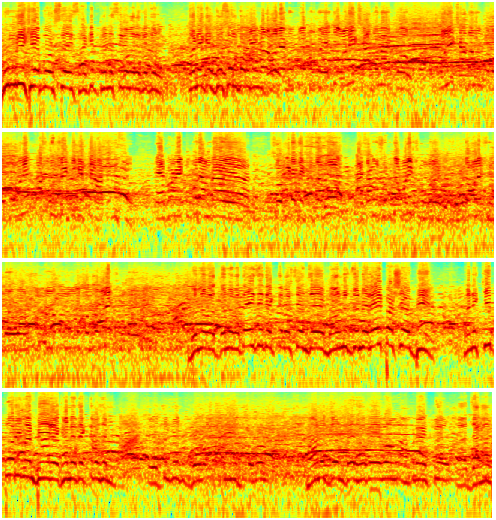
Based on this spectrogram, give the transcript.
হুমড়ি খেয়ে পড়ছে সাকিব খানের সিনেমা দেখার জন্য। অনেকে গোসল করে এখন হলে ঢুকে পড়ব এই যে অনেক সাধনার ফল অনেক সাধনার ফল এই যে অনেক কষ্ট করে টিকিটটা হাতে নিছি এখন একটু করে আমরা আহ, ছবিটা দেখতে যাব আশা করি ছবিটা অনেক সুন্দর হবে ছবিটা অনেক সুন্দর হবে অন্য বাংলার ছবিটা অনেক সুন্দর হবে ধন্যবাদ ধন্যবাদ এই যে দেখতে পাচ্ছেন যে মানুষজনের এই পাশেও ভিড়। মানে কি পরিমাণ ভিড় এখানে দেখতে পাচ্ছেন? মানুষজন বের হবে এবং আমরা একটু জানার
